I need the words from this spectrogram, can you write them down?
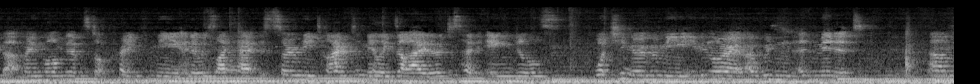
that my mom never stopped praying for me, and it was like I, so many times I nearly died, and I just had angels watching over me, even though I, I wouldn't admit it. Um,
